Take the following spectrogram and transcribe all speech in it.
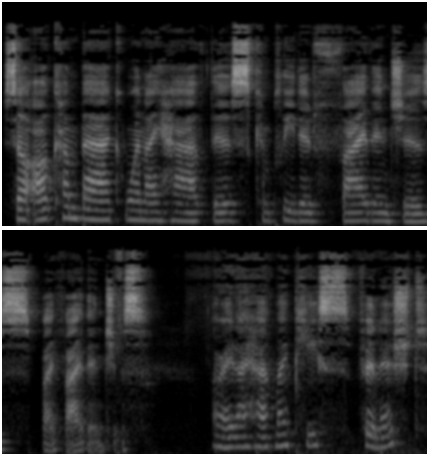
So I'll come back when I have this completed five inches by five inches. All right, I have my piece finished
